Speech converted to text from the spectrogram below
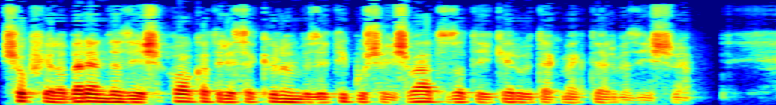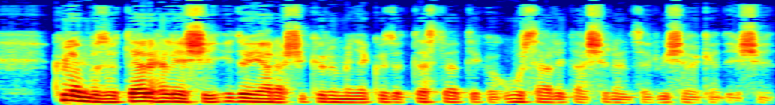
sokféle berendezés, alkatrészek különböző típusa és változatai kerültek megtervezésre. Különböző terhelési, időjárási körülmények között tesztelték a húrszállítási rendszer viselkedését.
